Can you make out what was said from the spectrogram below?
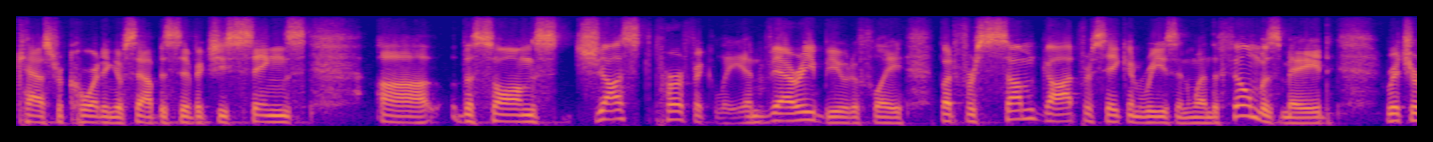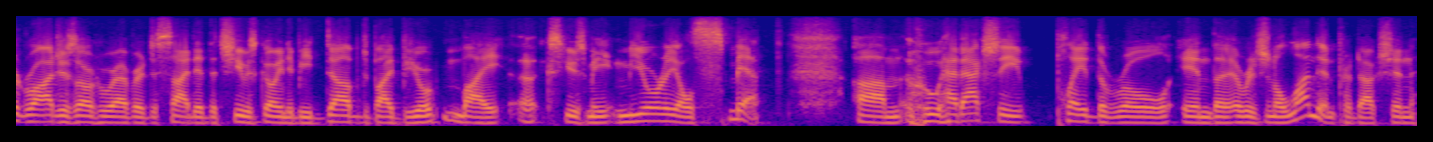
cast recording of South Pacific, she sings uh, the songs just perfectly and very beautifully. But for some godforsaken reason, when the film was made, Richard Rodgers or whoever decided that she was going to be dubbed by by uh, excuse me Muriel Smith, um, who had actually played the role in the original London production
